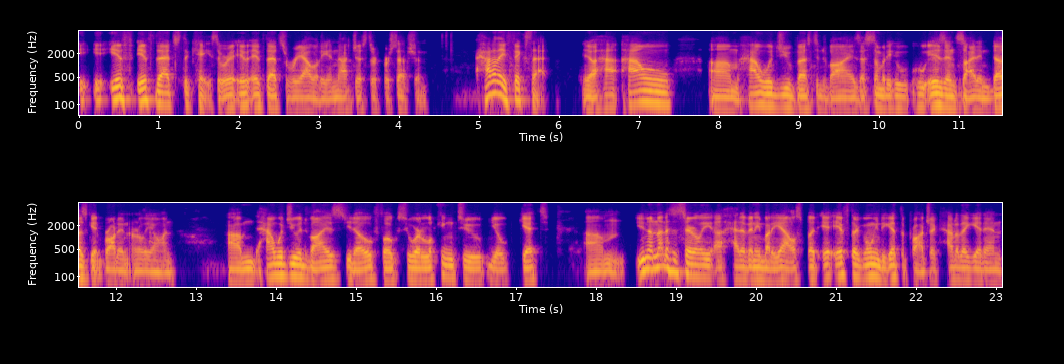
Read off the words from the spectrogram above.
if if that's the case or if, if that's reality and not just their perception how do they fix that? You know how how um, how would you best advise as somebody who who is inside and does get brought in early on um, how would you advise you know folks who are looking to you know get um, you know not necessarily ahead of anybody else but if they're going to get the project how do they get in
